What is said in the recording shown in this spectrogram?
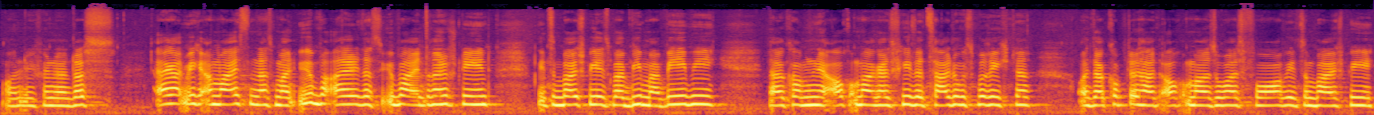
Und ich finde, das ärgert mich am meisten, dass man überall, dass überall drin steht, wie zum Beispiel jetzt bei Bima Baby, da kommen ja auch immer ganz viele Zeitungsberichte und da kommt dann halt auch immer sowas vor, wie zum Beispiel,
